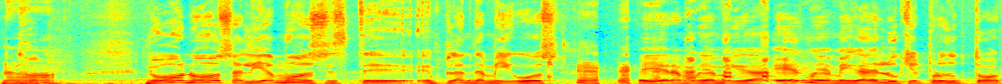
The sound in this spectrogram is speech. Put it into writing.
No. No, no, salíamos este, en plan de amigos. Ella era muy amiga, es muy amiga de Lucky, el productor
